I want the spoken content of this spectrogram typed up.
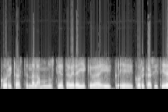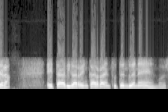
korrika azten dela munduztia, eta beraiek bai e, korrika zizidera, eta bigarren karga entzuten duenen, bos,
